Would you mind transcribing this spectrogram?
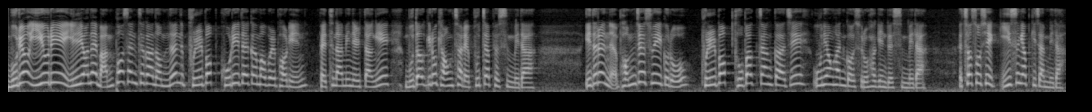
무려 이율이 1년에 만 퍼센트가 넘는 불법 고리 대금업을 벌인 베트남인 일당이 무더기로 경찰에 붙잡혔습니다. 이들은 범죄 수익으로 불법 도박장까지 운영한 것으로 확인됐습니다. 첫 소식 이승엽 기자입니다.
